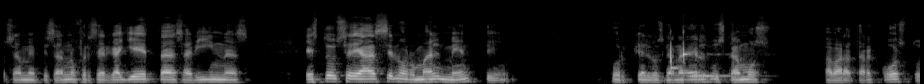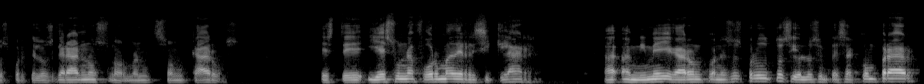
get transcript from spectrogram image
O sea, me empezaron a ofrecer galletas, harinas. Esto se hace normalmente porque los ganaderos buscamos abaratar costos, porque los granos normalmente son caros. Este, y es una forma de reciclar. a, mí me llegaron con esos productos y yo los empecé a comprar,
